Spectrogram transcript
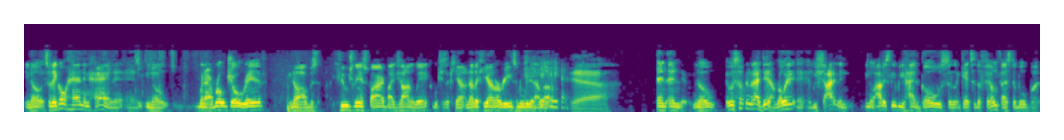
You know, so they go hand in hand. And, and you know, when I wrote Joe Riv, you know, I was hugely inspired by John Wick, which is a Keanu, another Keanu Reeves movie that I love. yeah. Yeah. and and you know it was something that I did. I wrote it and, and we shot it, and you know obviously we had goals to like, get to the film festival, but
